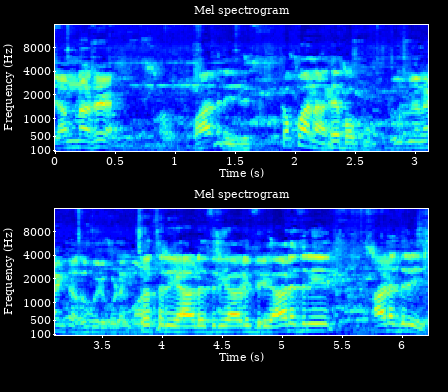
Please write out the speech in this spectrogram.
જામના છે? પાંત્રીસ. કપાના છે બાપુ. છત્રીસ આડત્રીસ આડત્રીસ આડત્રીસ આડત્રીસ.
